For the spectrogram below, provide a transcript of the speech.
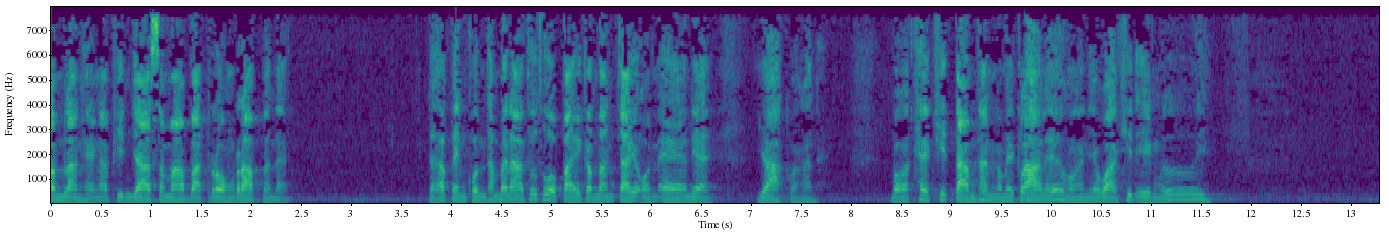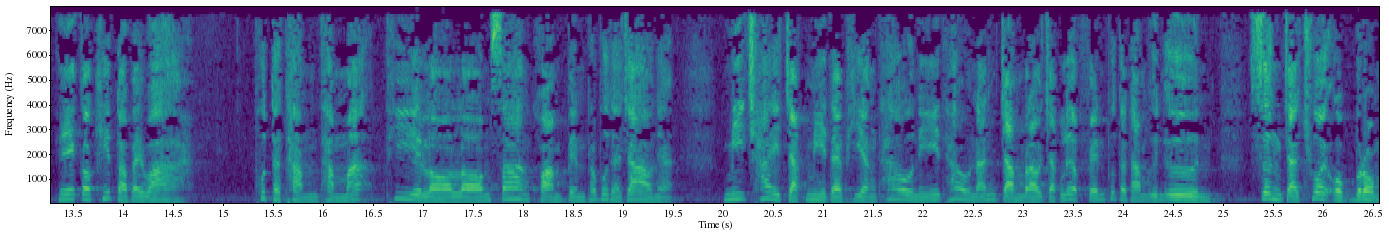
กำลังแห่งอภินยาสมาบัติรองรับนะ แต่ถ้าเป็นคนธรรมดาทั่วๆไปกำลังใจอ่อนแอเนี่ยยากกว่างั้น บอกว่าแค่คิดตามท่านก็ไม่กล้าแล้วว่างั้นอย่าว่าคิดเองเลยนี้ก็คิดต่อไปว่า พุทธธรรมธรรมะที่หล่อหลอมสร้างความเป็นพระพุทธเจ้าเนี่ยมิใช่จักมีแต่เพียงเท่านี้ เท่านั้นจำเราจักเลือกเฟ้นพุทธธรรมอื่น ๆ ซึ่งจะช่วยอบรม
